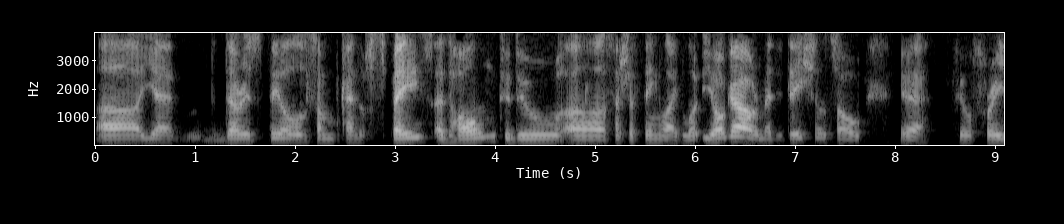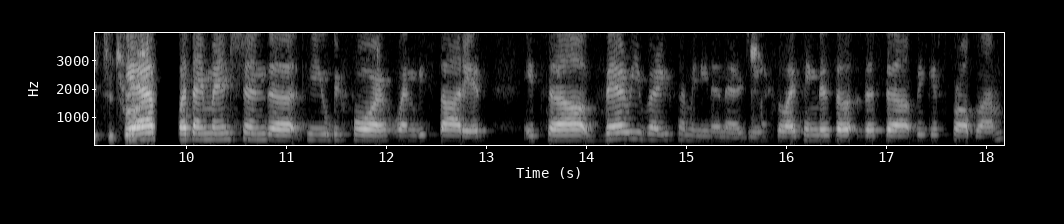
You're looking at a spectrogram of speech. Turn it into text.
uh, yeah there is still some kind of space at home to do uh, such a thing like yoga or meditation. So yeah feel free to try. Yeah but i mentioned uh, to you before when we started it's a very very feminine energy so i think that's the that's the biggest problem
